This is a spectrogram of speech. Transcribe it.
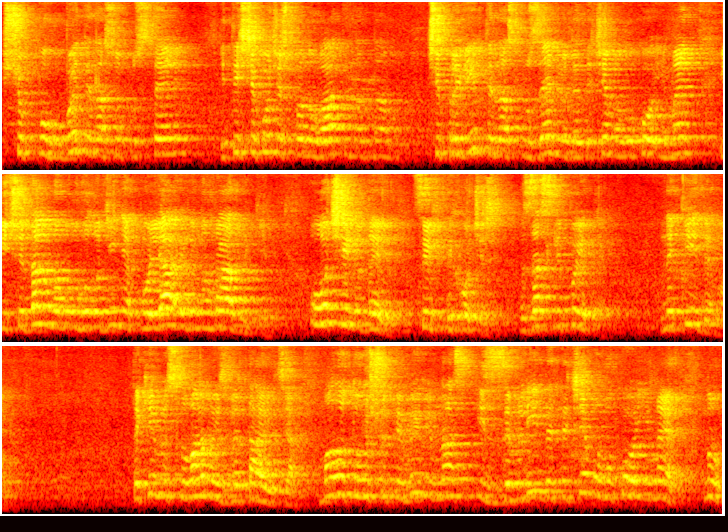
щоб погубити нас у пустелі, і ти ще хочеш панувати над нами? Чи привів ти нас у землю, де тече молоко і мед, і чи дав нам у володіння поля і виноградники? Очі людей цих ти хочеш засліпити. Не підемо. Такими словами звертаються. Мало того, що ти вивів нас із землі, де тече молоко і мед. Ну,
